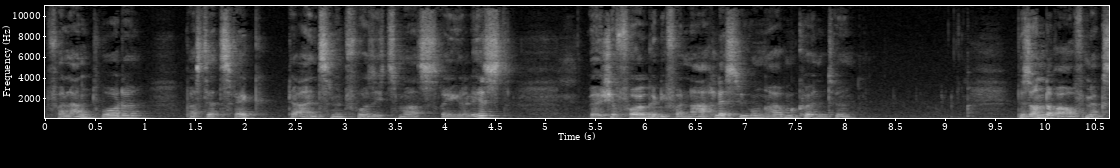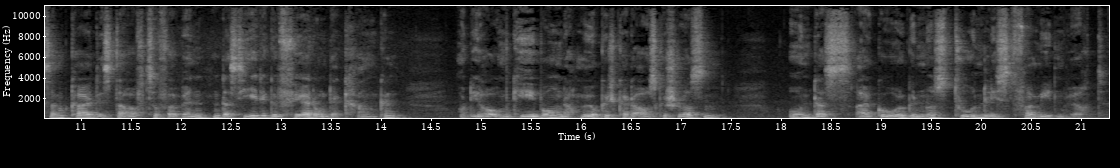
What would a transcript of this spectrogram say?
verlangt wurde, was der Zweck der einzelnen Vorsichtsmaßregel ist, welche Folge die Vernachlässigung haben könnte. Besondere Aufmerksamkeit ist darauf zu verwenden, dass jede Gefährdung der Kranken und ihrer Umgebung nach Möglichkeit ausgeschlossen und dass Alkoholgenuss tunlichst vermieden wird.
